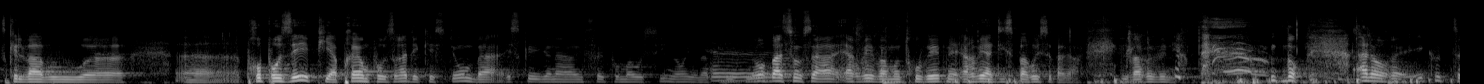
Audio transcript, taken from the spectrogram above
ce qu'elle va vous... Euh, euh, proposer, et puis après on posera des questions. Bah, Est-ce qu'il y en a une feuille pour moi aussi? Non, il y en a plus. Euh, non, bah, ça, Hervé va m'en trouver, mais Hervé a disparu, c'est pas grave. Il va revenir. bon, alors euh, écoute,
